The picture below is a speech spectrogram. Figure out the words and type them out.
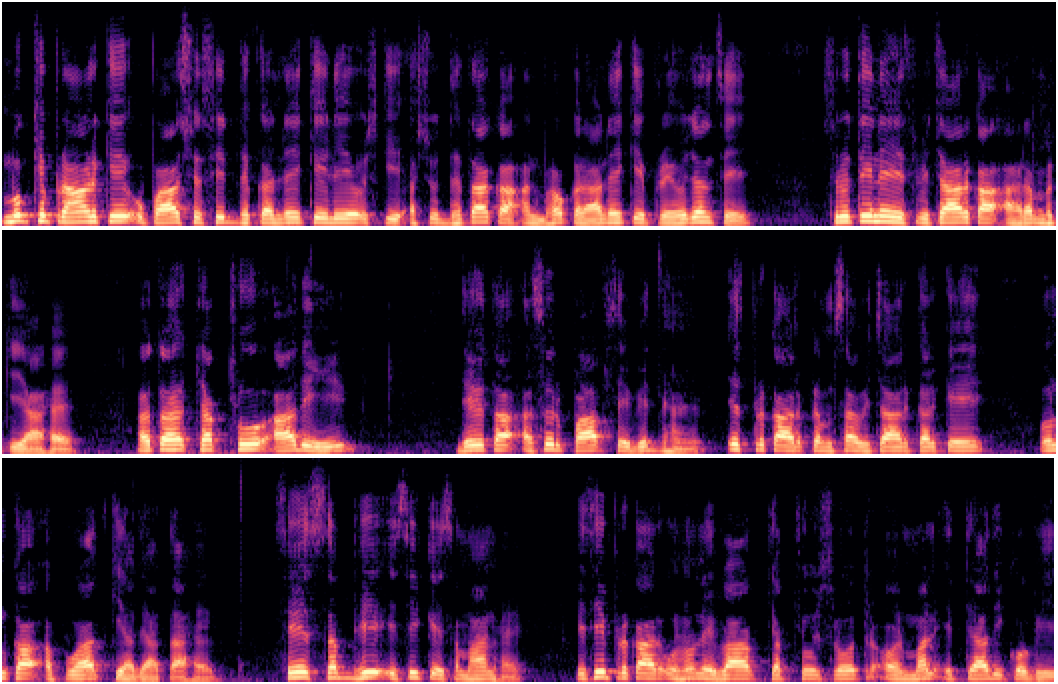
मुख्य प्राण के उपास्य सिद्ध करने के लिए उसकी अशुद्धता का अनुभव कराने के प्रयोजन से श्रुति ने इस विचार का आरंभ किया है। अतः चक्षु आदि देवता असुर पाप से विद्ध हैं। इस प्रकार क्रमशः विचार करके उनका अपवाद किया जाता है। शेष सब भी इसी के समान है। इसी प्रकार उन्होंने वाक, चक्षु श्रोत्र और मन इत्यादि को भी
